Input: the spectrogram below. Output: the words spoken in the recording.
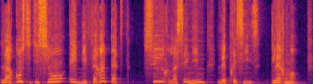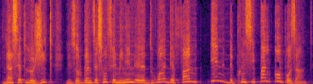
La Constitution et différents textes sur la Sénine les précisent clairement. Dans cette logique, les organisations féminines et les droits des femmes, une des principales composantes.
